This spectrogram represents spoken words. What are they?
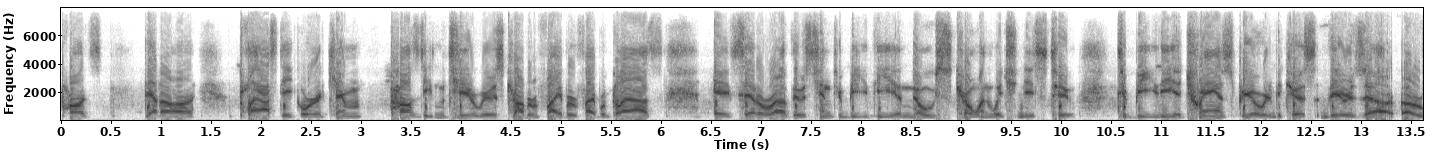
parts that are plastic or composite materials, carbon fiber, fiberglass, etc. Those tend to be the uh, nose cone, which needs to to be the uh, transparent because there's a, a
